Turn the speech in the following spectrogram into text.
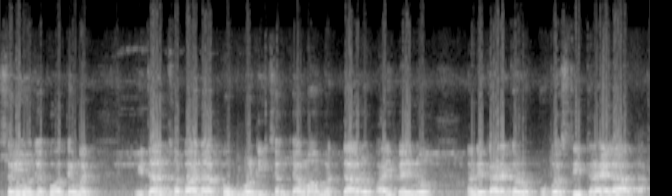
સંયોજકો તેમજ વિધાનસભાના ખૂબ મોટી સંખ્યામાં મતદારો ભાઈ બહેનો અને કાર્યકરો ઉપસ્થિત રહેલા હતા.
